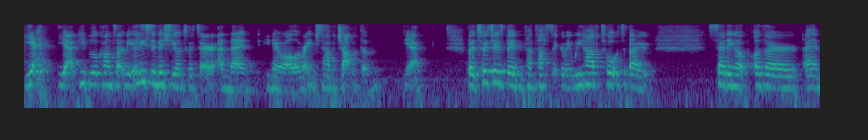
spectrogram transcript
Yeah, yeah. People will contact me at least initially on Twitter, and then you know I'll arrange to have a chat with them. Yeah, but Twitter has been fantastic. I mean, we have talked about setting up other um,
